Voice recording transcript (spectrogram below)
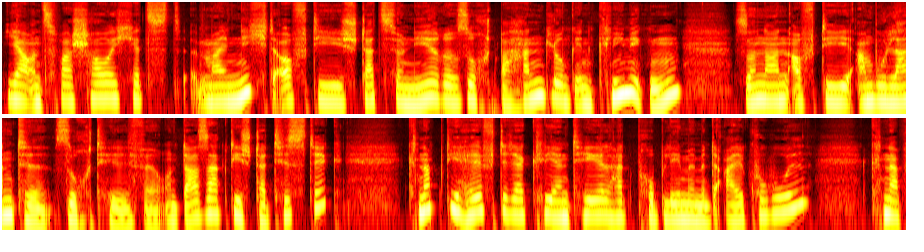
Ja, und zwar schaue ich jetzt mal nicht auf die stationäre Suchtbehandlung in Kliniken, sondern auf die ambulante Suchthilfe. Und da sagt die Statistik, knapp die Hälfte der Klientel hat Probleme mit Alkohol, knapp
